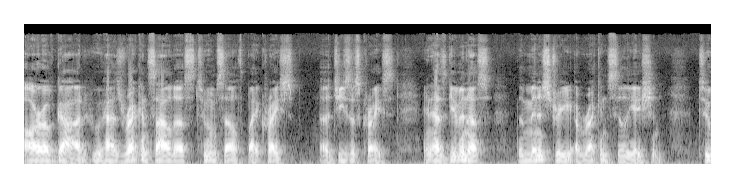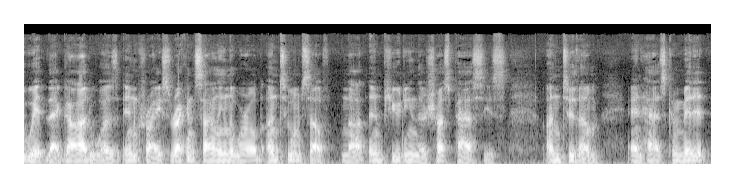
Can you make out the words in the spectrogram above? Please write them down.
are of God, who has reconciled us to himself by Christ uh, Jesus Christ, and has given us the ministry of reconciliation, to wit, that God was in Christ reconciling the world unto himself, not imputing their trespasses unto them, and has committed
